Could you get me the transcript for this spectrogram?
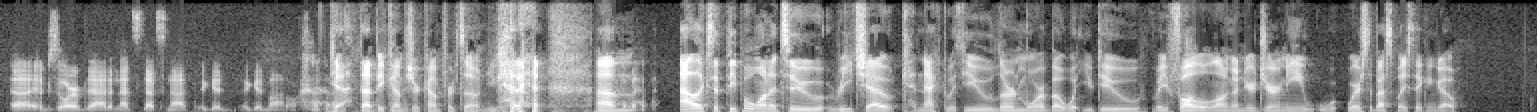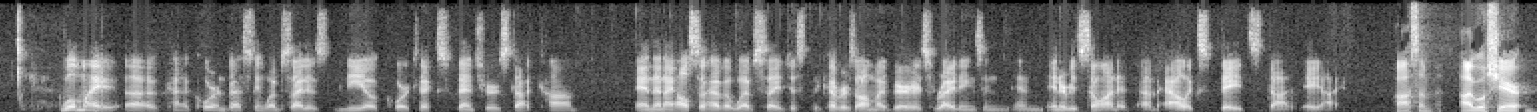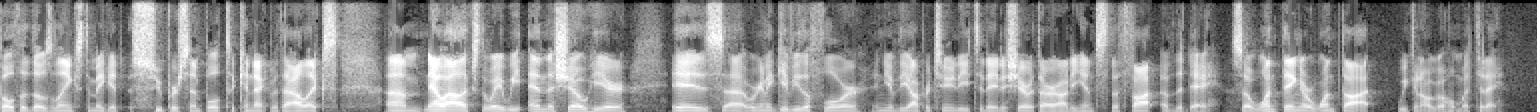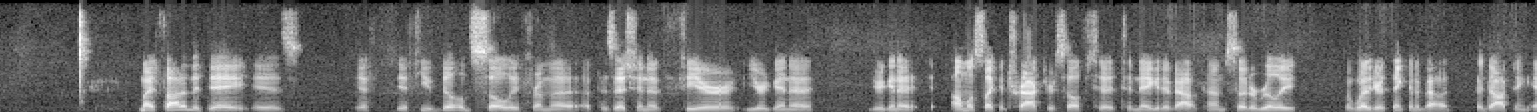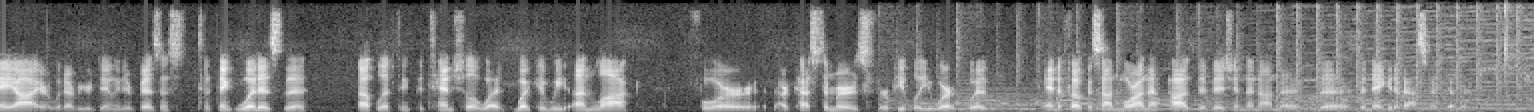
uh, absorb that, and that's that's not a good a good model. yeah, that becomes your comfort zone. You get it. Um, Alex, if people wanted to reach out, connect with you, learn more about what you do, follow along on your journey, where's the best place they can go? Well, my uh, kind of core investing website is neocortexventures.com. And then I also have a website just that covers all my various writings and, and interviews, so on at um, alexbates.ai. Awesome. I will share both of those links to make it super simple to connect with Alex. Um, now, Alex, the way we end the show here is uh, we're going to give you the floor, and you have the opportunity today to share with our audience the thought of the day. So, one thing or one thought we can all go home with today. My thought of the day is if if you build solely from a, a position of fear, you're gonna you're gonna almost like attract yourself to, to negative outcomes. So to really, whether you're thinking about adopting AI or whatever you're doing with your business, to think what is the uplifting potential? What what could we unlock for our customers, for people you work with, and to focus on more on that positive vision than on the, the, the negative aspect of it.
